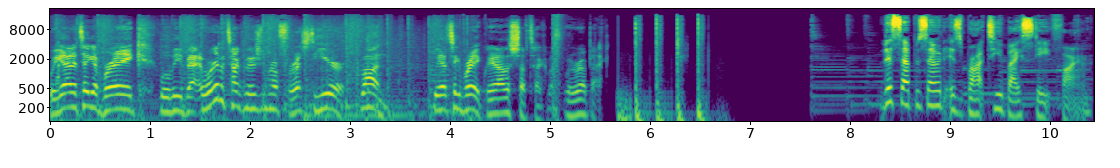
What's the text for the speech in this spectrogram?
we got to take a break. We'll be back. We're going to talk Vision Pro for the rest of the year. Come on. We got to take a break. We got other stuff to talk about. We'll be right back. This episode is brought to you by State Farm.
